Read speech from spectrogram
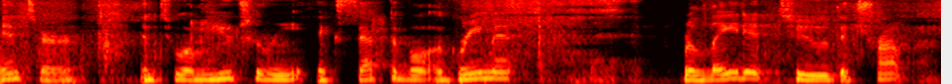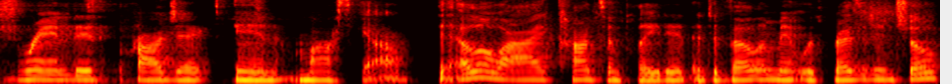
enter into a mutually acceptable agreement related to the Trump branded project in Moscow. The LOI contemplated a development with residential,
